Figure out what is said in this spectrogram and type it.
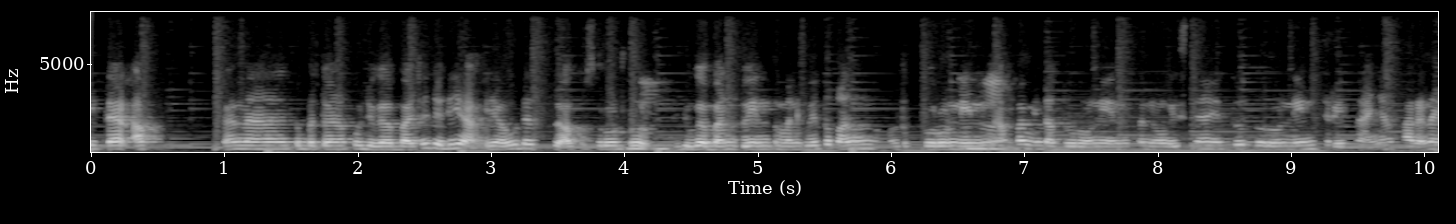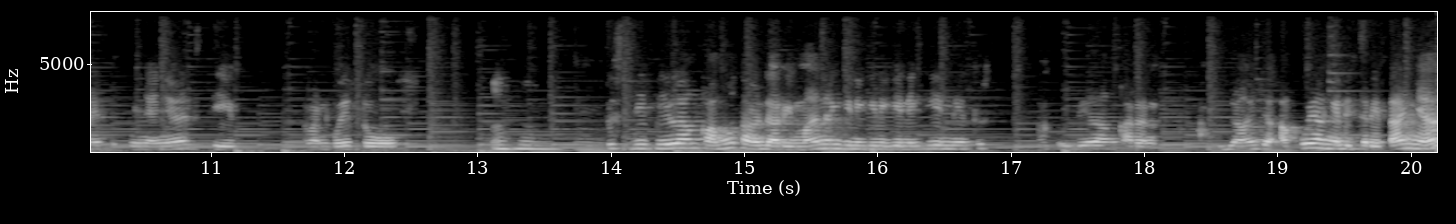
di tear up karena kebetulan aku juga baca jadi ya ya udah aku suruh tuh Hmm. juga bantuin temanku itu kan untuk turunin Hmm. apa minta turunin penulisnya itu turunin ceritanya karena itu punyanya si temanku itu Mhm. terus dibilang kamu tahu dari mana gini gini gini gini terus aku bilang karena aku bilang aja aku yang ngedit ceritanya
